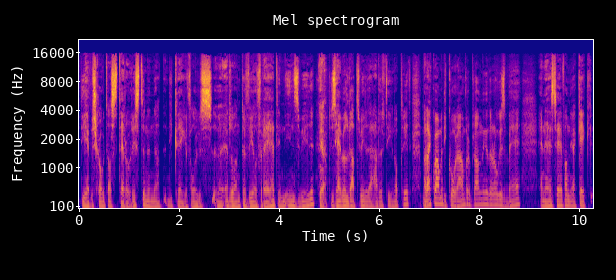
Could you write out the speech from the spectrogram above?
Die hij beschouwt als terroristen en dat, die krijgen volgens eh, Erdogan te veel vrijheid in, in Zweden. Ja. Dus hij wil dat Zweden daar harder tegen optreedt. Maar dan kwamen die Koranverbrandingen er nog eens bij. En hij zei van, ja kijk,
